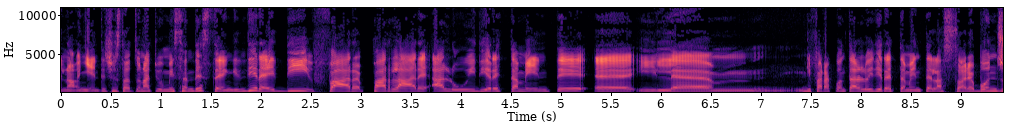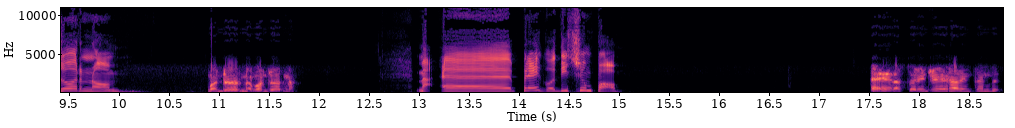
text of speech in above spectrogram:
no, niente, c'è stato un attimo un misunderstanding. Direi di far parlare a lui direttamente eh, il, um, di far raccontare a lui direttamente la storia. Buongiorno. Buongiorno, buongiorno. Ma eh, prego, dici un po'. Eh, la storia in generale intende?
